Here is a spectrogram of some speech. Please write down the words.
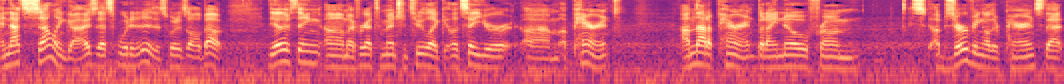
and that's selling guys that's what it is that's what it's all about the other thing um, i forgot to mention too like let's say you're um, a parent i'm not a parent but i know from observing other parents that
